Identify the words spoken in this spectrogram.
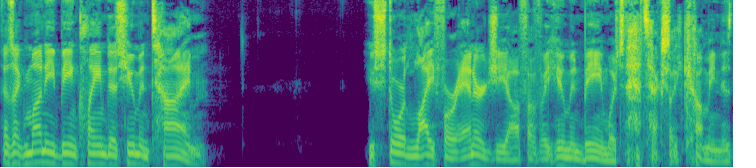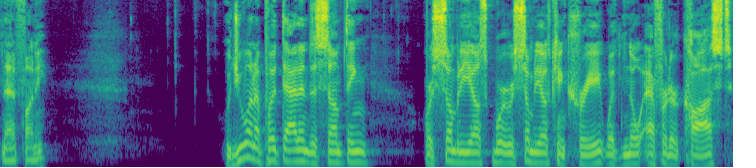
It's like money being claimed as human time. You store life or energy off of a human being, which that's actually coming. Isn't that funny? Would you want to put that into something or somebody else where somebody else can create with no effort or cost?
